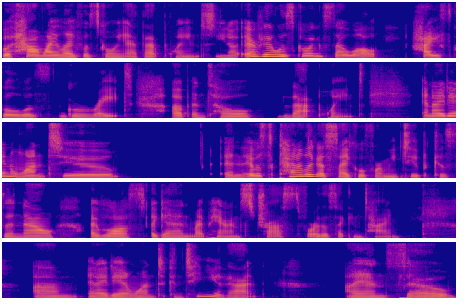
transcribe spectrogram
with how my life was going at that point, you know, everything was going so well. High school was great up until that point. And I didn't want to and it was kind of like a cycle for me too because then now I've lost again my parents' trust for the second time. Um, and I didn't want to continue that. And so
